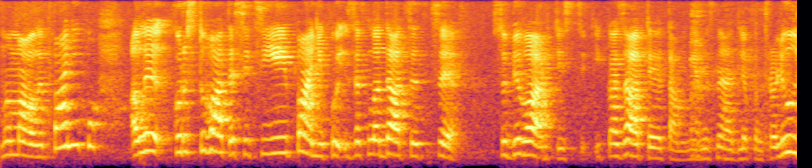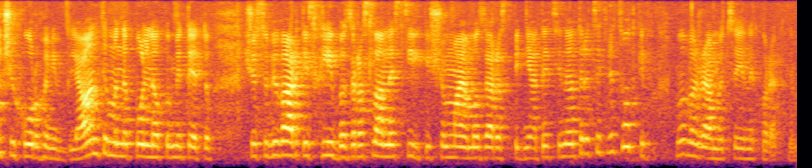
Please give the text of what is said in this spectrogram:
ми мали паніку, але користуватися цією панікою і закладати це собівартість і казати там, я не знаю, для контролюючих органів, для антимонопольного комітету, що собівартість хліба зросла настільки, що маємо зараз підняти ціни на 30%, ми вважаємо це і некоректним.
